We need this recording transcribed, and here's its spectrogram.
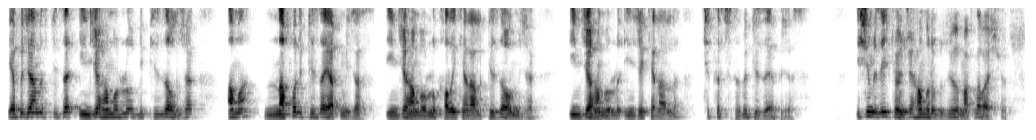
Yapacağımız pizza ince hamurlu bir pizza olacak ama Napoli pizza yapmayacağız. İnce hamurlu, kalın kenarlı pizza olmayacak. İnce hamurlu, ince kenarlı, çıtır çıtır bir pizza yapacağız. İşimiz ilk önce hamurumuzu yoğurmakla başlıyoruz.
